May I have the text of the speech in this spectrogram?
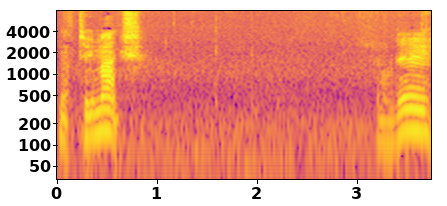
Not too much. That'll do.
